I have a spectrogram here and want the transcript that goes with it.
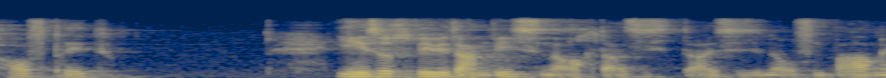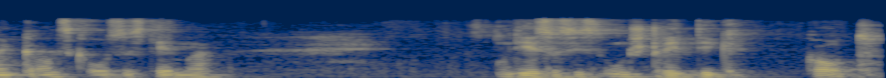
auftritt. Jesus, wie wir dann wissen, auch das ist, da ist es in der Offenbarung ein ganz großes Thema. Und Jesus ist unstrittig Gott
